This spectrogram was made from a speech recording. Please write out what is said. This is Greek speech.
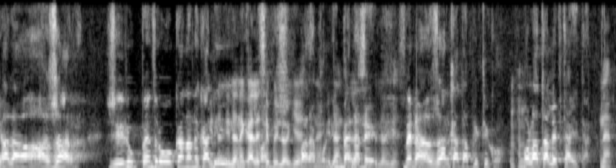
Και αλλά Αζάρ, Ζηρού, Πέντρο κάνανε καλή Ήταν- ήτανε καλές επιλογές, Πάρα ναι, πολύ. ήταν καλές επιλογές. με ένα Αζάρ καταπληκτικό. Mm -hmm. Όλα τα λεφτά ήταν. Ναι.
